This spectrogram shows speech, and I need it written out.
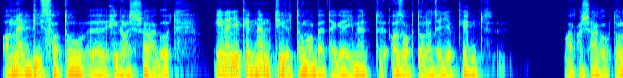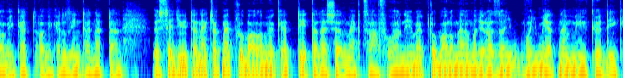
a megbízható igazságot. Én egyébként nem tiltom a betegeimet azoktól az egyébként marhaságoktól, amiket, amiket az interneten összegyűjtenek, csak megpróbálom őket tételesen megcáfolni, megpróbálom elmagyarázni, hogy miért nem működik.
